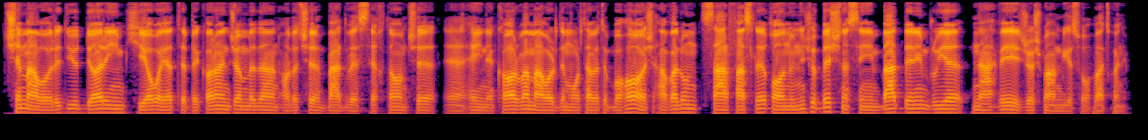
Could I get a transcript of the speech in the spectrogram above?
چه مواردی رو داریم؟ کیا باید طب کار انجام بدن؟ حالا چه بد و استخدام چه حین کار و موارد مرتبط باهاش؟ اول اون سرفصله قانونیشو بشناسیم بعد بریم روی نحوه اجراش با هم دیگه صحبت کنیم.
